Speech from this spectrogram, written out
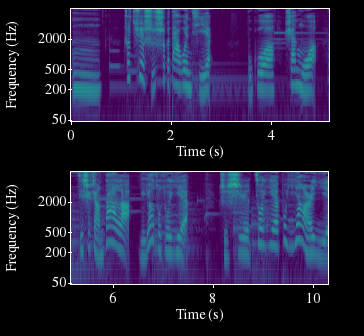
嗯，这确实是个大问题。不过，山姆，即使长大了也要做作业，只是作业不一样而已。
